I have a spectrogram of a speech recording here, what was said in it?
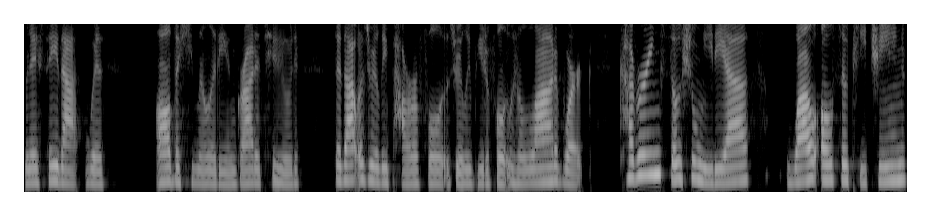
And I say that with all the humility and gratitude. So that was really powerful. It was really beautiful. It was a lot of work covering social media while also teaching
